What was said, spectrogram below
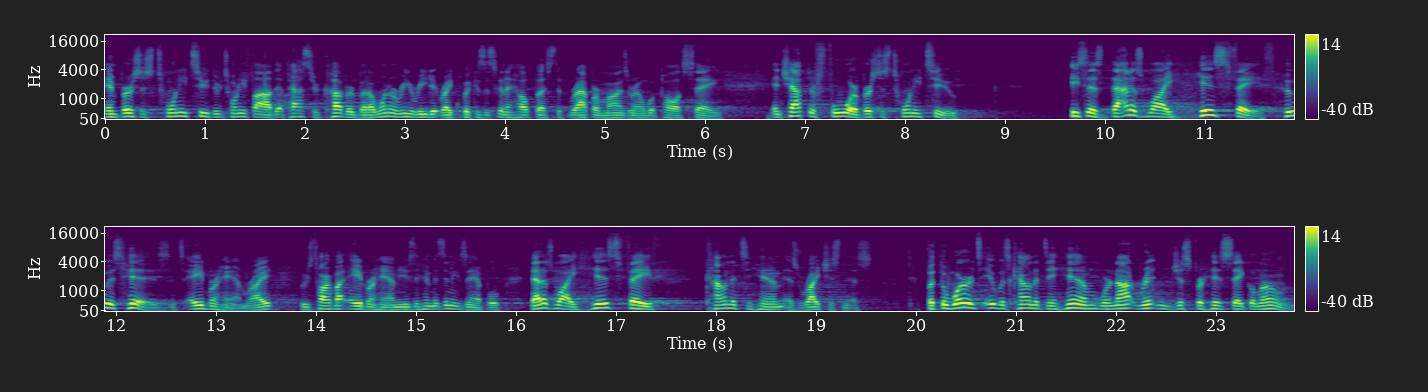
in verses 22 through 25 that Pastor covered, but I want to reread it right quick because it's going to help us to wrap our minds around what Paul is saying. In chapter 4, verses 22, he says that is why his faith, who is his? It's Abraham, right? We was talking about Abraham, using him as an example. That is why his faith counted to him as righteousness. But the words it was counted to him were not written just for his sake alone,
